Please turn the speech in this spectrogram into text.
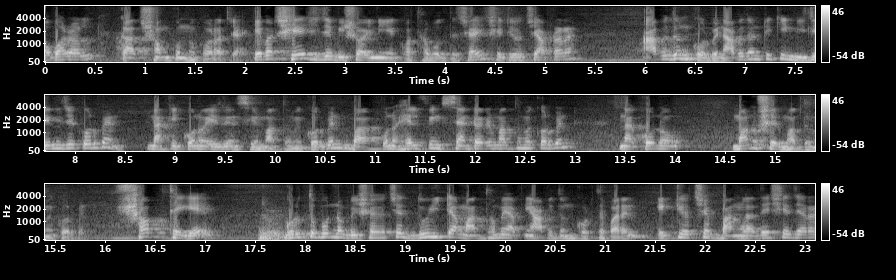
ওভারঅল কাজ সম্পূর্ণ করা যায়। এবার শেষ যে বিষয় নিয়ে কথা বলতে চাই, সেটি হচ্ছে আপনারা আবেদন করবেন। আবেদনটি কি নিজে নিজে করবেন, নাকি কোনো এজেন্সির মাধ্যমে করবেন বা কোনো হেল্পিং সেন্টারের মাধ্যমে করবেন, না কোনো মানুষের মাধ্যমে করবেন? সব থেকে গুরুত্বপূর্ণ বিষয় হচ্ছে দুইটা মাধ্যমে আপনি আবেদন করতে পারেন। একটি হচ্ছে বাংলাদেশে যারা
